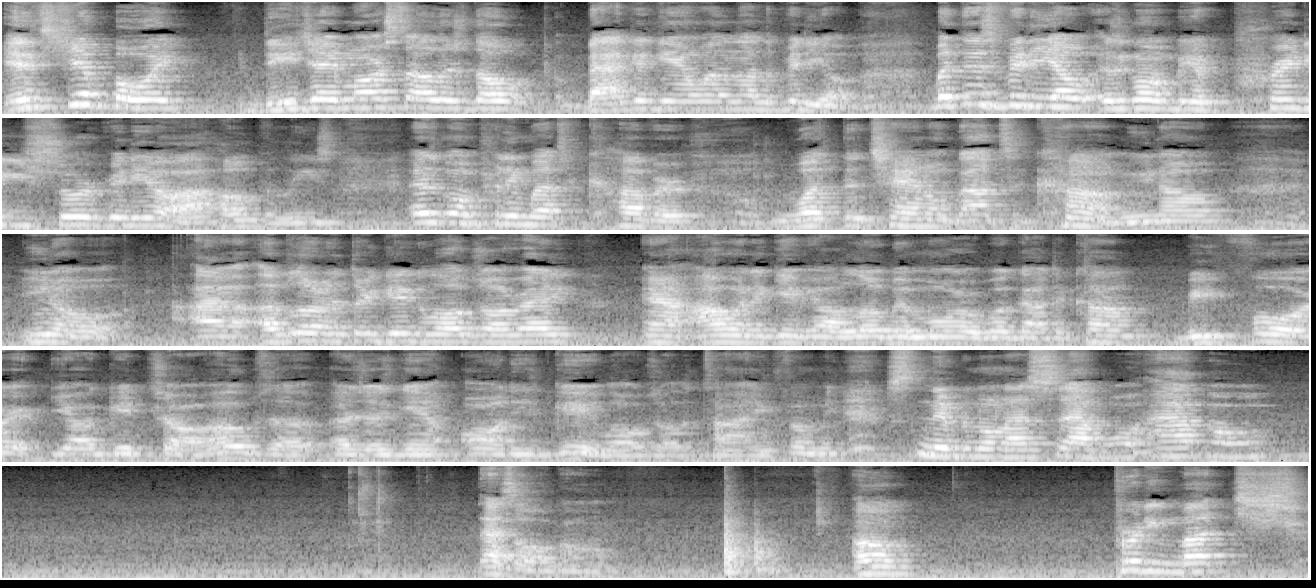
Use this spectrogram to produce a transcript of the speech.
it's your boy DJ Marcellus Doe back again with another video. But this video is going to be a pretty short video I hope at least. It's going to pretty much cover what the channel got to come you know? You know I uploaded three gig logs already, and I want to give y'all a little bit more of what got to come before y'all get y'all hopes up of just getting all these gig logs all the time, you feel me? Snipping on that sapple apple. That's all gone. Um, pretty much,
